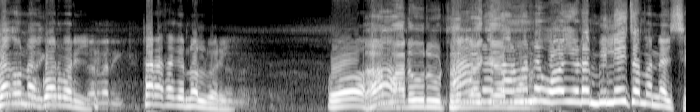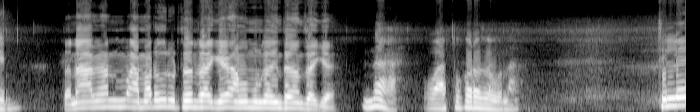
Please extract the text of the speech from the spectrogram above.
যাগুন না গড় তারা থাকে নলবাড়ি। ও হ্যাঁ আমার রাগে তার মানে ওই ওটা মিলেই মানে আইছেন। তা না আমি আমার উড়ে উঠতেছেন রাগে আমার মুরগা কিনতে জায়গা না ও এত করা যাব না। তাহলে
